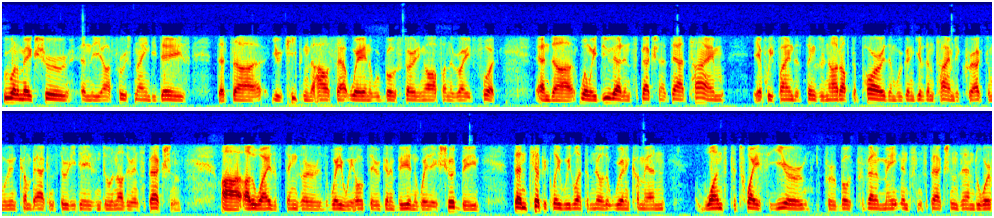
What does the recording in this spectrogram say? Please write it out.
we want to make sure in the uh, first 90 days that uh, you're keeping the house that way and that we're both starting off on the right foot. And uh, when we do that inspection at that time, if we find that things are not up to par, then we're going to give them time to correct, and we're going to come back in 30 days and do another inspection. Uh, otherwise, if things are the way we hope they're going to be and the way they should be, then typically we let them know that we're going to come in once to twice a year for both preventive maintenance inspections and or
